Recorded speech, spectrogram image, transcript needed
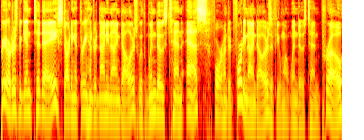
Pre orders begin today today, starting at $399 with Windows 10 S, $449 if you want Windows 10 Pro,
